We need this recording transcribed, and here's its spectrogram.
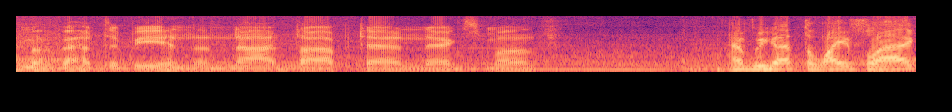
I'm about to be in the not top 10 next month. Have we got the white flag?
